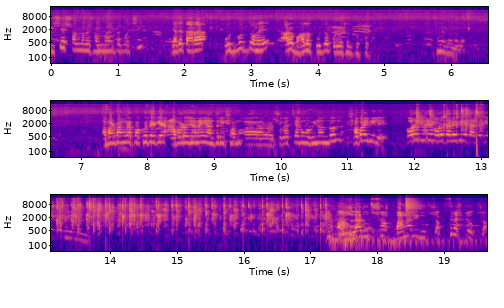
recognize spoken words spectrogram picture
বিশেষ সম্মানে সম্মানিত করছি যাতে তারা উদ্বুদ্ধ হয়ে আরও ভালো পুজো পরিবেশন করতে পারে। আমার বাংলার পক্ষ থেকে আবারও জানাই আন্তরিক শুভেচ্ছা এবং অভিনন্দন। সবাই মিলে করজোরে করতালে দিয়ে তাদেরকে একটু অভিনন্দন বাংলার উৎসব, বাঙালির উৎসব, শ্রেষ্ঠ উৎসব।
